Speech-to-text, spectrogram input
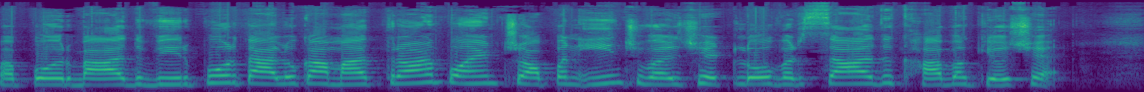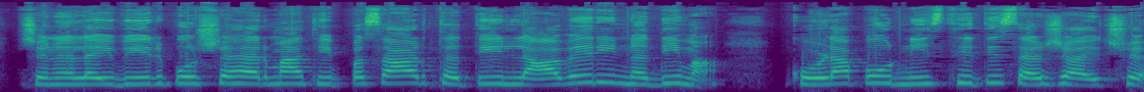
બપોર બાદ વીરપુર તાલુકામાં ત્રણ પોઈન્ટ ચોપન ઇંચ જેટલો વરસાદ ખાબક્યો છે. જેને લઈ વીરપુર શહેરમાંથી પસાર થતી લાવેરી નદીમાં ઘોડાપૂરની સ્થિતિ સર્જાઈ છે.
